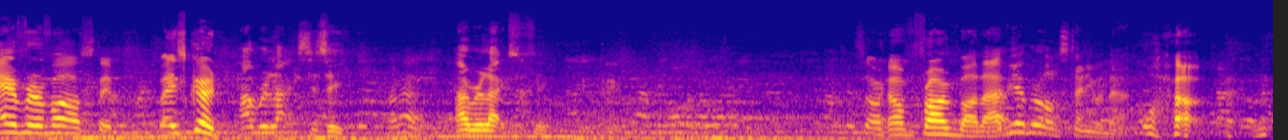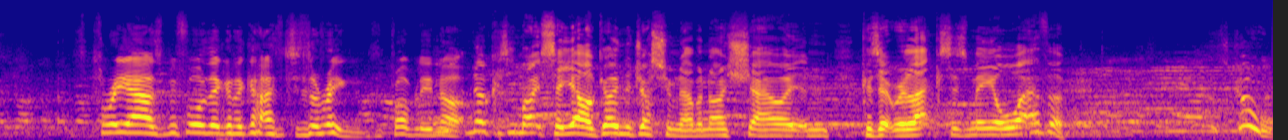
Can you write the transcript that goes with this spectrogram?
ever have asked him. But it's good. How relaxed is he? How relaxed is he? Sorry, I'm thrown by that. Have you ever asked anyone that? Well, Three hours before they're going to go into the ring? Probably not. No, because he might say, "Yeah, I'll go in the dressing room and have a nice shower, and because it relaxes me or whatever." It's cool.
